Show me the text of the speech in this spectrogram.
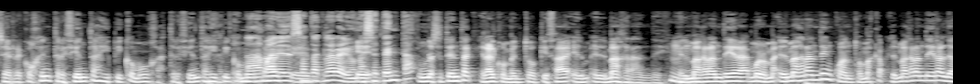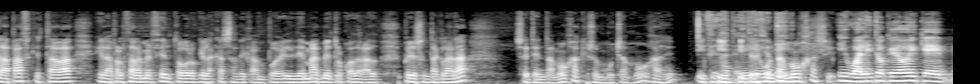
se recogen 300 y pico monjas, 300 y pico Nada monjas. más en el que- Santa Clara había unas 70. Unas 70 era el convento quizá el, el más grande. Hmm. El más grande era, bueno, el más grande en cuanto más, el más grande era el de La Paz, que estaba en la Plaza de la Merced, en todo lo que es las casas de campo, el de más metros cuadrados. Pero en Santa Clara, 70 monjas, que son muchas monjas, ¿eh? Y, y- Fíjate, y 300 igual- monjas, sí. Igualito que hoy, que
